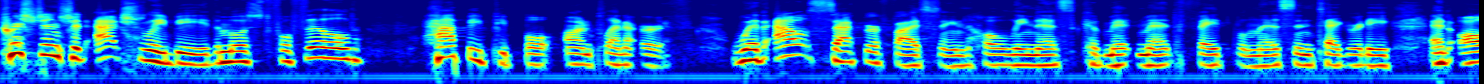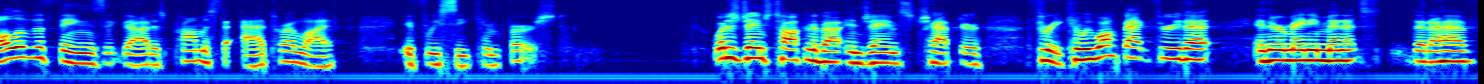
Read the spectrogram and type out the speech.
Christians should actually be the most fulfilled, happy people on planet Earth without sacrificing holiness, commitment, faithfulness, integrity, and all of the things that God has promised to add to our life if we seek Him first. What is James talking about in James chapter 3? Can we walk back through that in the remaining minutes that I have?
